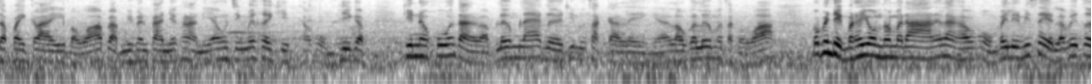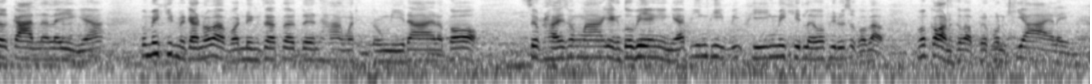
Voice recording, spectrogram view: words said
จะไปไกลแบบว่าแบบมีแฟนๆเยอะขนาดนี้เอาจริงๆไม่เคยคิดครับผมพี่กับกินทั้งคู่ตั้งแต่แบบเริ่มแรกเลยที่รู้จักกันอะไรอย่างเงี้ยเราก็เริ่มมาจากแบบว่า ก็เป็นเด็กมัธยมธรรมดานี่แหละครับผมไปเรียนพิเศษแล้วไปเจอกันอะไรอย่างเงี้ยก็ไม่คิดเหมือนกันว่าแบบวันหนึ่งจะจะเดินทางมาถึงตรงนี้ได้ แล้วก็เซอร์ไพรส์มากๆอย่างตัวพี่เองอย่างเงี้ยพี่ยิ่งพี่พี่ยิ่งไม่คิดเลยว่าพี่รู้สึกว่าแบบเมื่อก่อนคือแบบเป็นคนขี้อายอะไรอย่างเงี้ย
